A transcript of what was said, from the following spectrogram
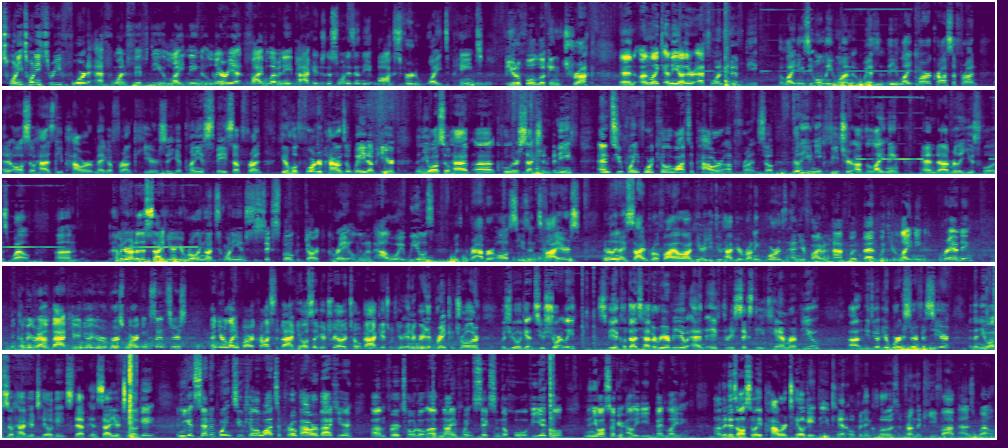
2023 Ford F-150 Lightning Lariat 511A package. This one is in the Oxford white paint. Beautiful looking truck. And unlike any other F-150, the Lightning is the only one with the light bar across the front, and it also has the power mega frunk here. So you get plenty of space up front. You can hold 400 pounds of weight up here. Then you also have a cooler section beneath and 2.4 kilowatts of power up front. So really unique feature of the Lightning and uh, really useful as well. Um, coming around to this side here, you're rolling on 20 inch six spoke dark gray aluminum alloy wheels with grabber all season tires. A really nice side profile on here. You do have your running boards and your five and a half foot bed with your lightning branding. And coming around back here, you do have your reverse parking sensors and your light bar across the back. You also have your trailer tow package with your integrated brake controller, which we will get to shortly. This vehicle does have a rear view and a 360 camera view. Um, you do have your work surface here, and then you also have your tailgate step inside your tailgate. And you get 7.2 kilowatts of Pro Power back here um, for a total of 9.6 in the whole vehicle. And then you also have your LED bed lighting. Um, it is also a power tailgate that you can open and close from the key fob as well.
